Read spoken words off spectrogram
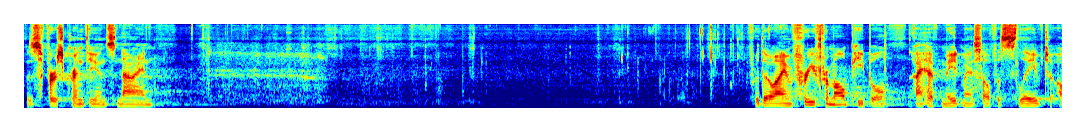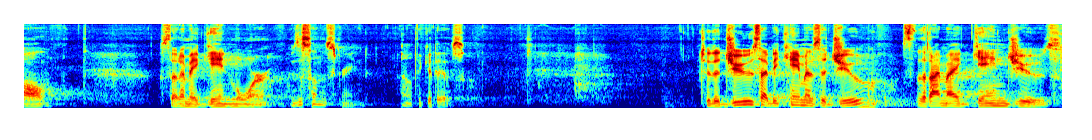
This is 1 Corinthians 9. For though I am free from all people, I have made myself a slave to all so that I may gain more. Is this on the screen? I don't think it is. To the Jews I became as a Jew, so that I might gain Jews.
